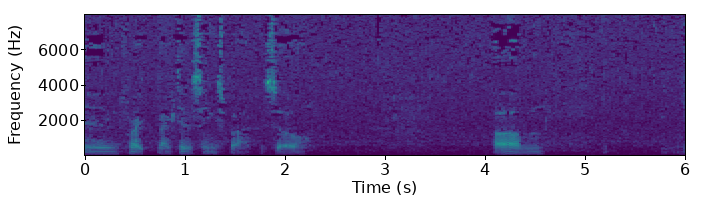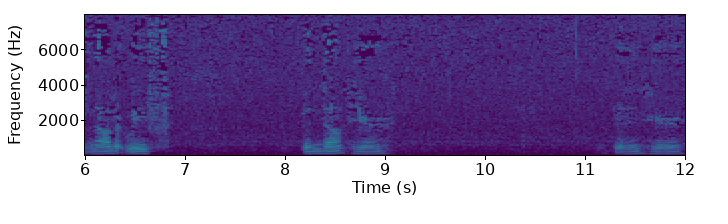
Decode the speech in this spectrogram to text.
And right back to the same spot. So, um, now that we've been down here, been in here,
